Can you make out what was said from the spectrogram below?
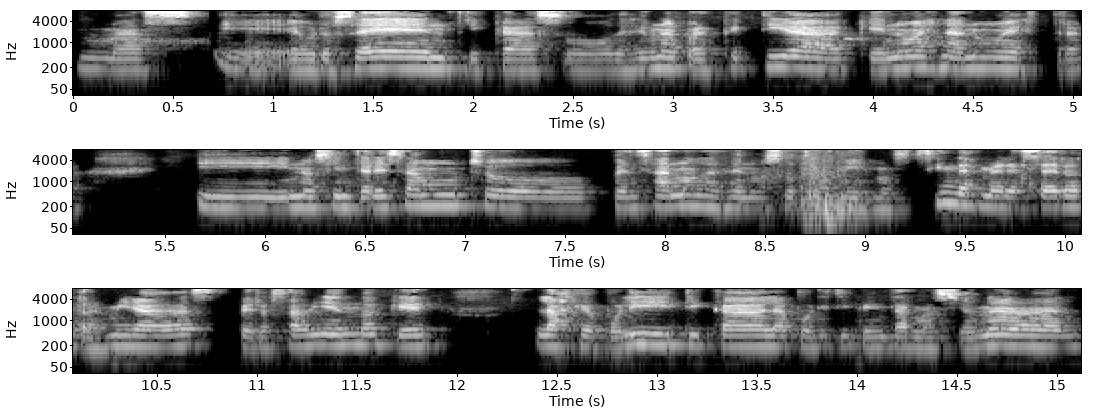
más eh, eurocéntricas o desde una perspectiva que no es la nuestra. Y nos interesa mucho pensarnos desde nosotros mismos, sin desmerecer otras miradas, pero sabiendo que la geopolítica, la política internacional,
